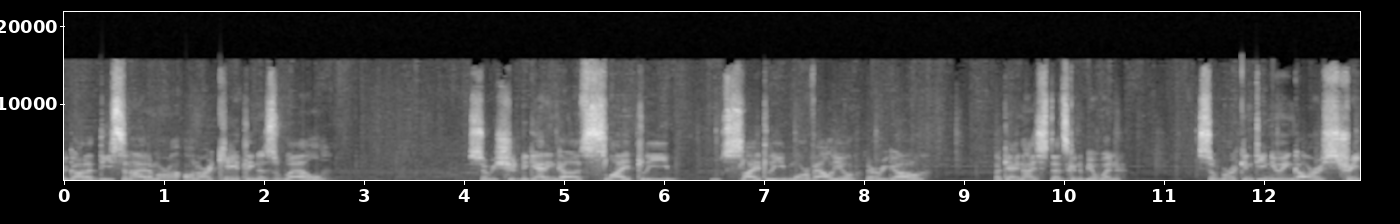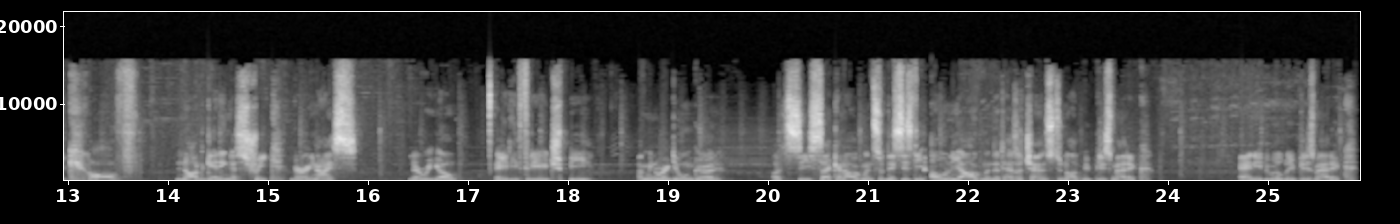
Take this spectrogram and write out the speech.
We got a decent item on our Caitlyn as well. So we should be getting a slightly, slightly more value. There we go. Okay, nice. That's going to be a win. So we're continuing our streak of not getting a streak. Very nice. There we go. 83 HP. I mean, we're doing good. Let's see, second augment. So this is the only augment that has a chance to not be prismatic. And it will be prismatic.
